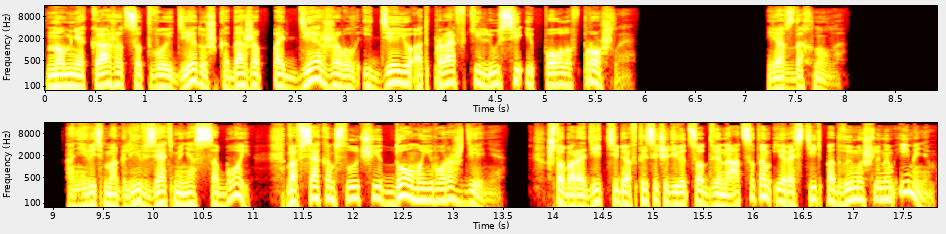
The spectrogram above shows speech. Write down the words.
но мне кажется, твой дедушка даже поддерживал идею отправки Люси и Пола в прошлое. Я вздохнула. Они ведь могли взять меня с собой, во всяком случае до моего рождения, чтобы родить тебя в 1912-м и растить под вымышленным именем.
